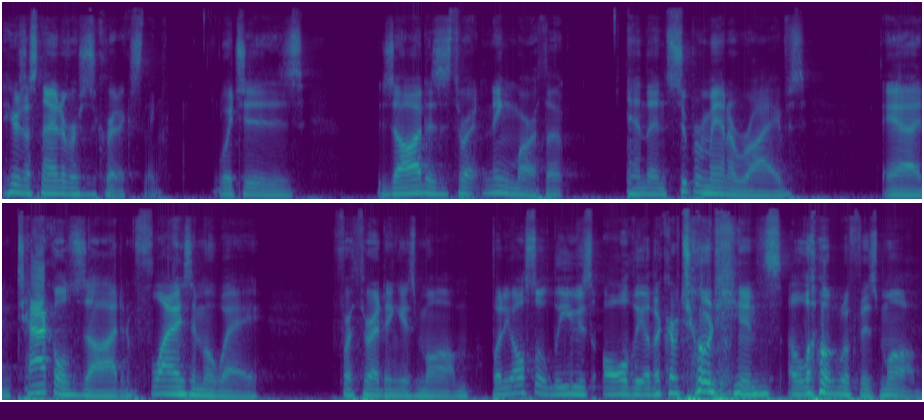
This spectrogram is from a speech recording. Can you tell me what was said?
here's a Snyder versus critics thing, which is Zod is threatening Martha, and then Superman arrives and tackles Zod and flies him away for threatening his mom, but he also leaves all the other Kryptonians alone with his mom.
